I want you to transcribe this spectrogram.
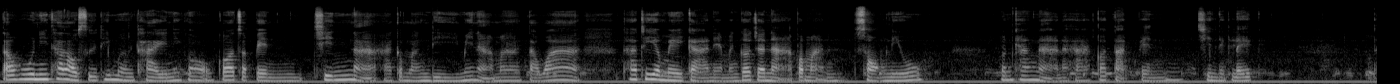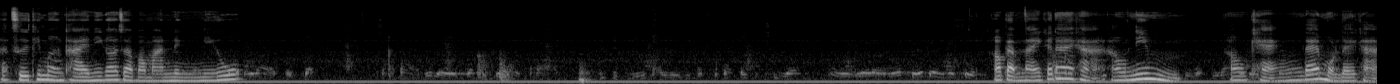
เต้าหู้นี่ถ้าเราซื้อที่เมืองไทยนี่ก็ก็จะเป็นชิ้นหนากำลังดีไม่หนามาก แต่ว่าถ้าที่อเมริกาเนี่ยมันก็จะหนาประมาณ 2 นิ้ว ค่อนข้างหนานะคะ ก็ตัดเป็นชิ้นเล็กๆ ถ้าซื้อที่เมืองไทยนี่ก็จะประมาณ 1 นิ้ว เอาแบบไหนก็ได้ค่ะ เอานิ่ม เอาแข็งได้หมดเลยค่ะ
